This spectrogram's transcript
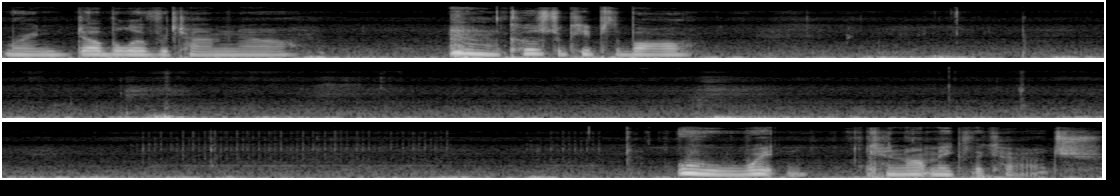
We're in double overtime now. Coastal keeps the ball. Ooh, wait, cannot make the catch.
